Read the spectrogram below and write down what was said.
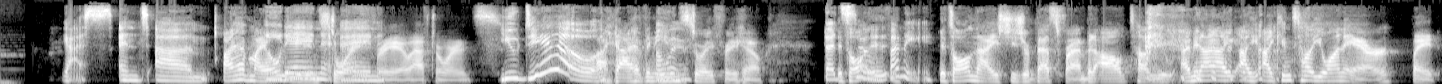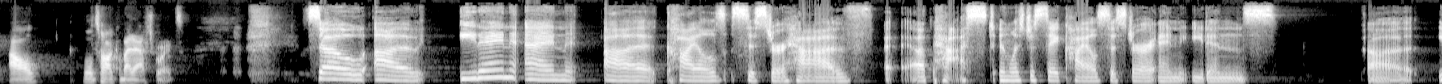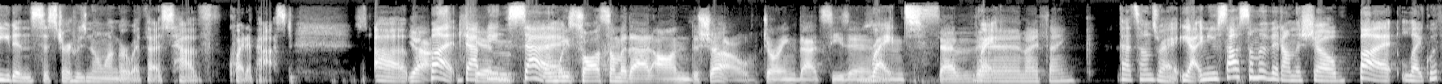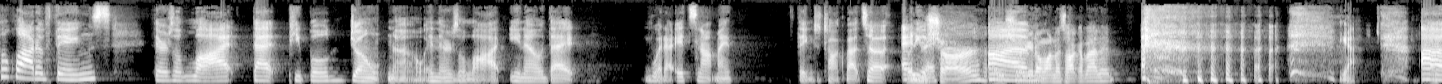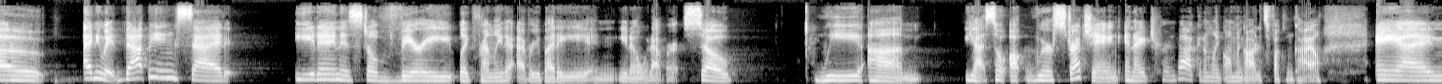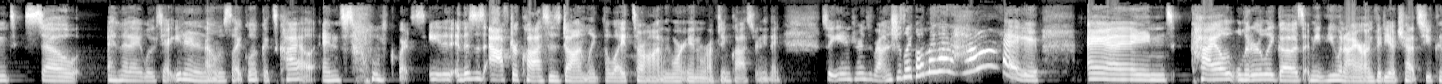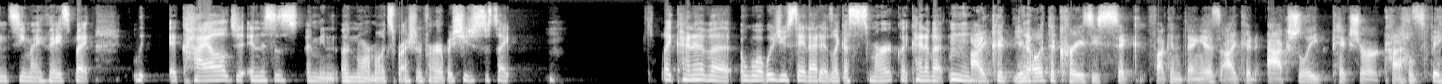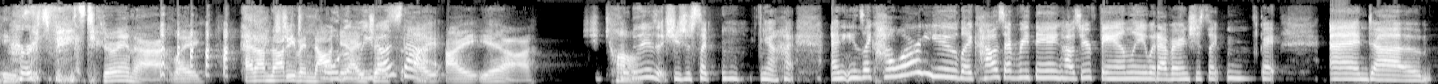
Yes. And um, I have my own Eden, Eden story for you afterwards. You do? I, I have an oh, Eden story for you. That's it's so all, it, funny. It's all nice. She's your best friend, but I'll tell you. I mean, I, I, I can tell you on air, but I'll we'll talk about afterwards. So, uh, Eden and uh, Kyle's sister have a, a past, and let's just say Kyle's sister and Eden's uh, Eden's sister, who's no longer with us, have quite a past. Uh, yeah, but that Kim, being said, and we saw some of that on the show during that season, right? Seven, right. I think. That sounds right. Yeah, and you saw some of it on the show, but like with a lot of things, there's a lot that people don't know, and there's a lot, you know, that what it's not my thing to talk about. So anyway, Are you sure? Are you um, sure you don't um, want to talk about it? yeah. Uh, anyway, that being said, Eden is still very like friendly to everybody and you know whatever. So we um yeah, so uh, we're stretching and I turn back and I'm like, "Oh my god, it's fucking Kyle." And so and then I looked at Eden and I was like, look, it's Kyle. And so, of course, Eden, and this is after class is done, like the lights are on. We weren't interrupting class or anything. So Eden turns around and she's like, oh my God, hi. And Kyle literally goes, I mean, you and I are on video chat, so you can see my face, but Kyle, and this is, I mean, a normal expression for her, but she's just like, like kind of a what would you say that is? Like a smirk? Like kind of a mm, i could you like, know what the crazy sick fucking thing is? I could actually picture kyle's face her face doing that like and i'm not even totally knocking i just i i yeah. She totally huh. is it. She's just like mm, yeah hi. and he's like how are you? Like how's everything? How's your family? Whatever. And she's like mm, great. And um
